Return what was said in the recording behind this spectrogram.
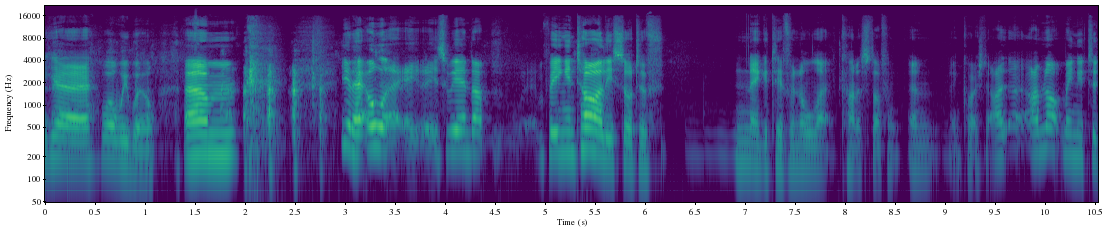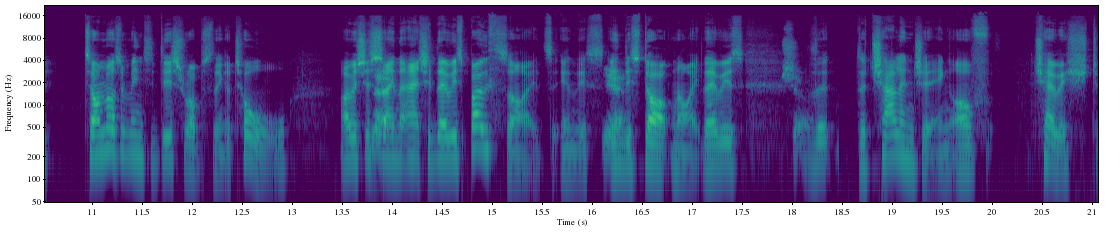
yeah well we will um you know all is we end up being entirely sort of negative and all that kind of stuff and, and, and question I, I i'm not meaning to so i'm not meaning to diss rob's thing at all i was just No. saying that actually there is both sides in this Yeah. in this dark night there is Sure. the the challenging of cherished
